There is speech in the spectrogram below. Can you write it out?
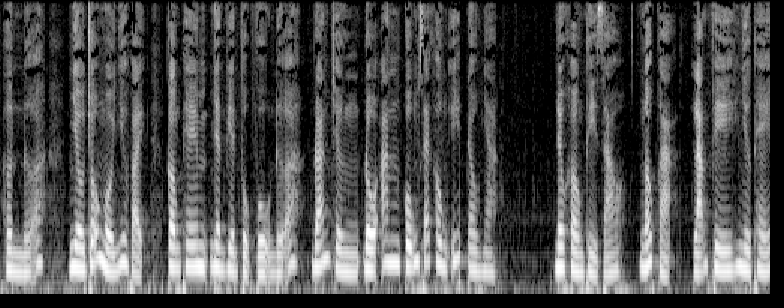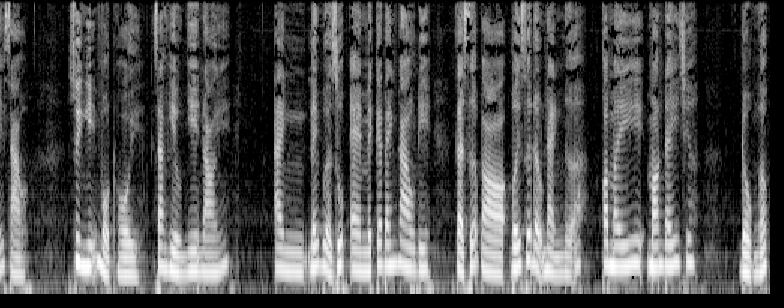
Hơn nữa, nhiều chỗ ngồi như vậy, cộng thêm nhân viên phục vụ nữa, đoán chừng đồ ăn cũng sẽ không ít đâu nha. Nếu không thì sao? Ngốc ạ, lãng phí như thế sao? Suy nghĩ một hồi, Giang Hiểu Nhi nói, anh lấy vừa giúp em mấy cái bánh bao đi, cả sữa bò với sữa đậu nành nữa, có mấy món đấy chứ? Đồ ngốc.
